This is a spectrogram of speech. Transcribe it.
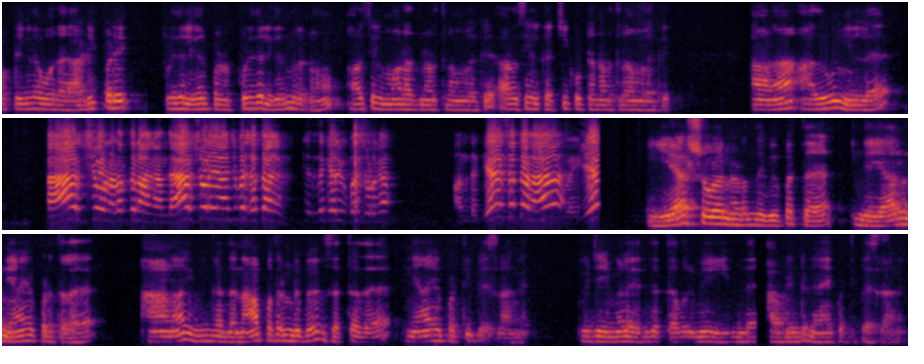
அப்படிங்கிற ஒரு அடிப்படை புரிதல் ஏற்பட புரிதல் இருந்திருக்கணும். அரசியல் மாநாடு நடத்துகிறவங்களுக்கு அரசியல் கட்சி கூட்டம் நடத்துகிறவங்களுக்கு ஆனால் அதுவும் இல்லை. ஏர் ஷோ நடத்துனாங்க. அந்த ஏர் ஷோல அஞ்சு பேர் செத்தாங்க? இந்த கேள்வி பதில் சொல்லுங்க. அந்த கேஸ் செத்தாங்க. ஏர் ஷோல நடந்த விபத்தை இங்க யாரும் நியாயப்படுத்தல. ஆனா இவங்க அந்த நாற்பத்தி ரெண்டு பேர் செத்ததை நியாயப்படுத்தி பேசுறாங்க. விஜய் மேல எந்த தவறுமே இல்லை அப்படின்ட்டு நியாயப்படுத்தி பேசுறாங்க.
